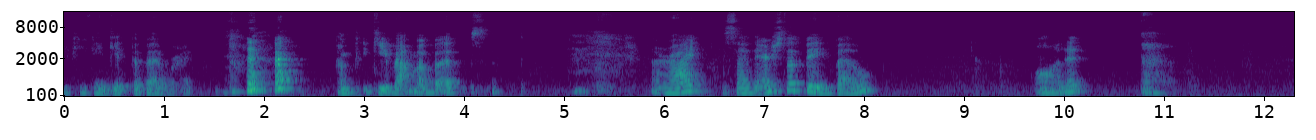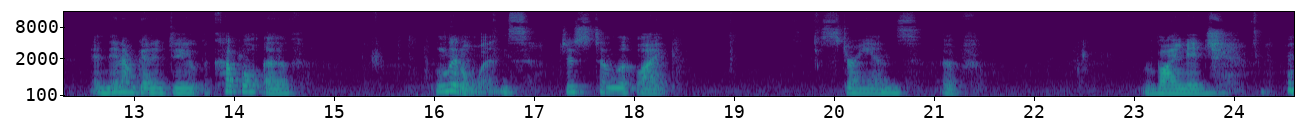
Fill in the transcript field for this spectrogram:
If you can get the bow right. I'm picky about my bows. All right, so there's the big bow on it. And then I'm going to do a couple of little ones just to look like strands of vinage.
